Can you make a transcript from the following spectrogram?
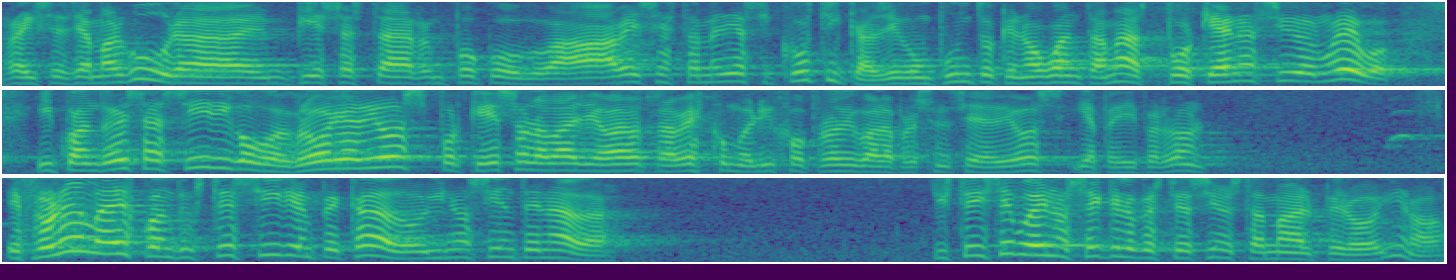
raíces de amargura, empieza a estar un poco, a veces hasta media psicótica, llega un punto que no aguanta más, porque ha nacido de nuevo. Y cuando es así, digo, bueno, gloria a Dios, porque eso la va a llevar otra vez como el hijo pródigo a la presencia de Dios y a pedir perdón. El problema es cuando usted sigue en pecado y no siente nada. Y usted dice, bueno, sé que lo que estoy haciendo está mal, pero, you know,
